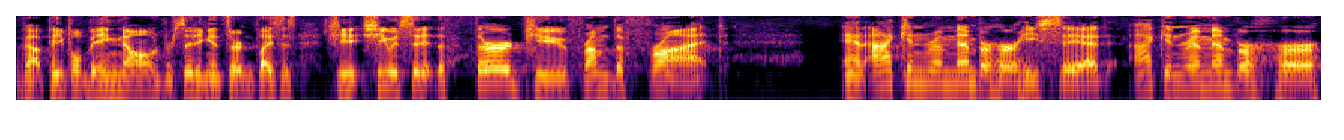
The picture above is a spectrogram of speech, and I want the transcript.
About people being known for sitting in certain places. She, she would sit at the third pew from the front. And I can remember her, he said. I can remember her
